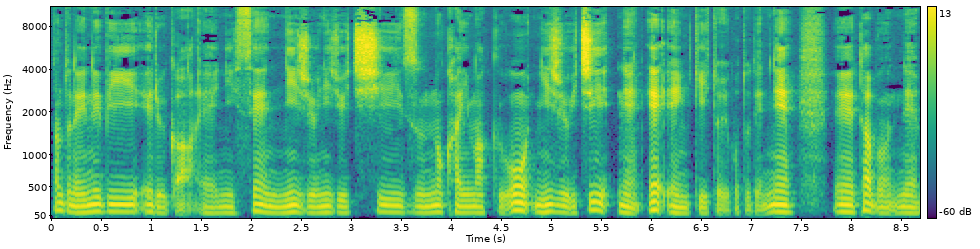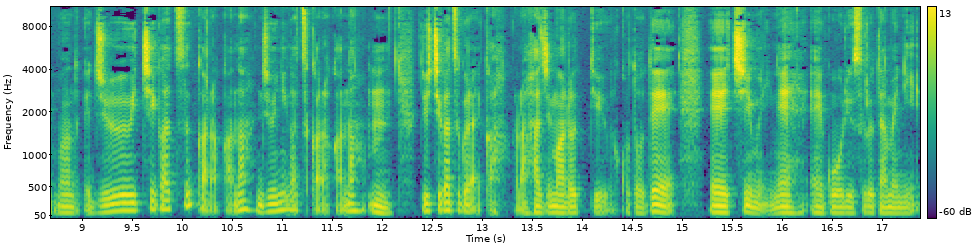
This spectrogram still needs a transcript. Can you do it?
なんとね、NBL が、えー2020-21シーズンの開幕を21年へ延期ということでね、えー多分ね、まあなんだっけ、11月からかな ?12 月からかなうん。11月ぐらいか、から始まるっていうことで、えーチームにね、えー合流するために、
